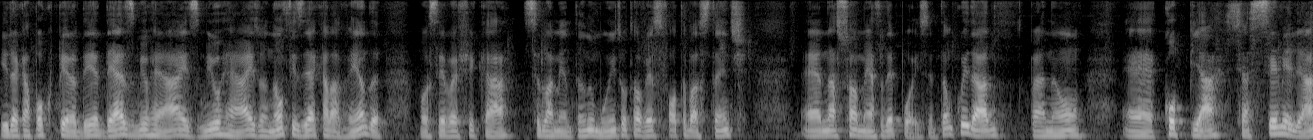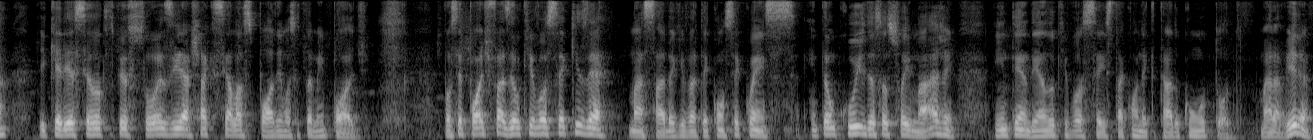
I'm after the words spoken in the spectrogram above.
e daqui a pouco perder 10 mil reais, mil reais ou não fizer aquela venda, você vai ficar se lamentando muito ou talvez falta bastante é, na sua meta depois. Então, cuidado para não é, copiar, se assemelhar e querer ser outras pessoas e achar que se elas podem, você também pode. Você pode fazer o que você quiser, mas saiba que vai ter consequências. Então cuide dessa sua imagem, entendendo que você está conectado com o todo. Maravilha?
